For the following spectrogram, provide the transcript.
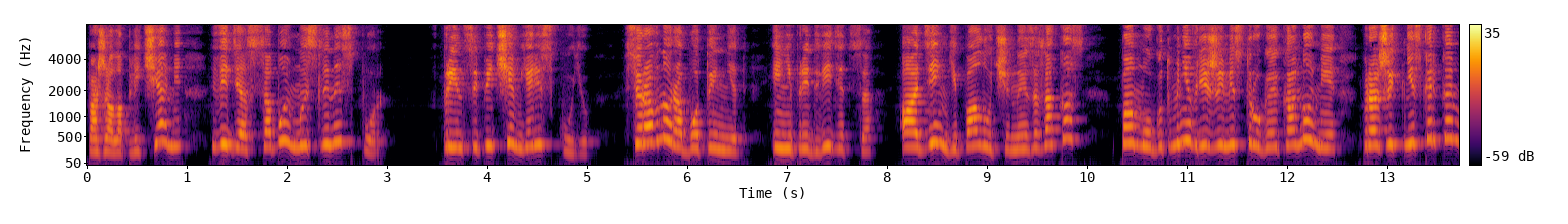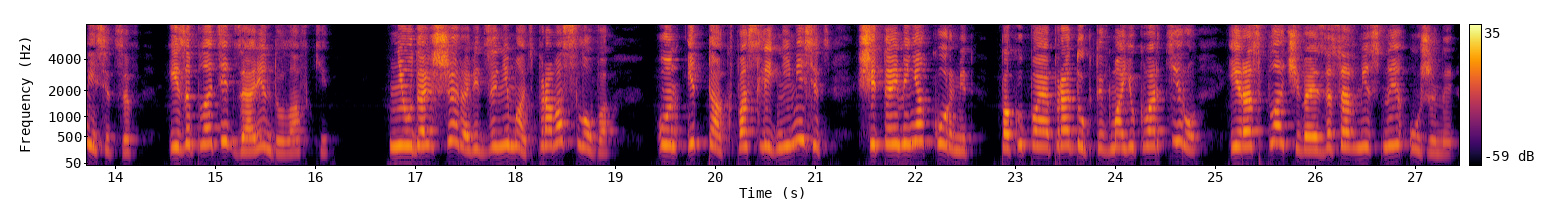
пожала плечами, ведя с собой мысленный спор. В принципе, чем я рискую? Все равно работы нет и не предвидится, а деньги, полученные за заказ, помогут мне в режиме строгой экономии прожить несколько месяцев и заплатить за аренду лавки. Не у Дальшера ведь занимать право слова – он и так в последний месяц, считай, меня кормит, покупая продукты в мою квартиру и расплачиваясь за совместные ужины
